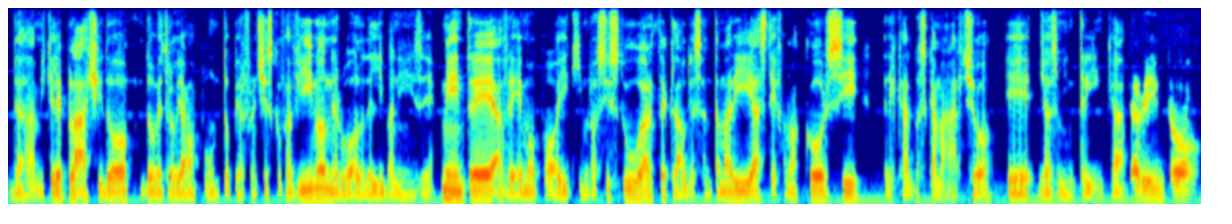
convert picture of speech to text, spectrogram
da Michele Placido, dove troviamo appunto Pierfrancesco Favino nel ruolo del libanese, mentre avremo poi Kim Rossi Stewart, Claudio Santamaria, Stefano Accorsi, Riccardo Scamarcio e Jasmine Trinca. Ha vinto,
